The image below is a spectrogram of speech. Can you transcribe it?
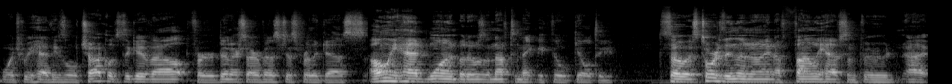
which we had these little chocolates to give out for dinner service just for the guests. I only had one, but it was enough to make me feel guilty. So it's towards the end of the night, I finally have some food. I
